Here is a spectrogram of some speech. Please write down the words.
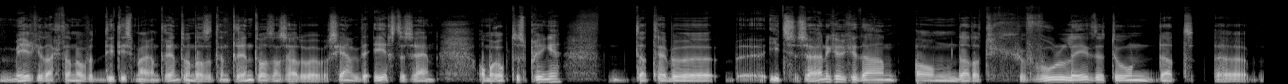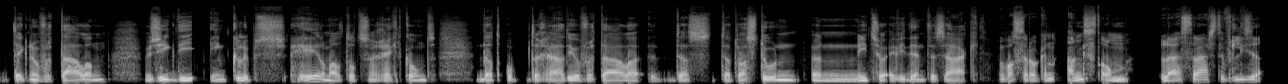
meer gedacht dan over dit is maar een trend. Want als het een trend was, dan zouden we waarschijnlijk de eerste zijn om erop te springen. Dat hebben we uh, iets zuiniger gedaan, omdat het gevoel leefde toen dat uh, techno vertalen, muziek die in clubs helemaal tot zijn recht komt, dat op de radio vertalen, dat was toen een niet zo evidente zaak. Was er ook een angst om luisteraars te verliezen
